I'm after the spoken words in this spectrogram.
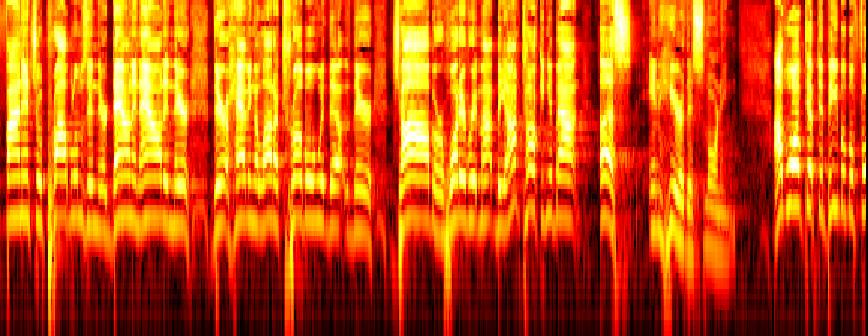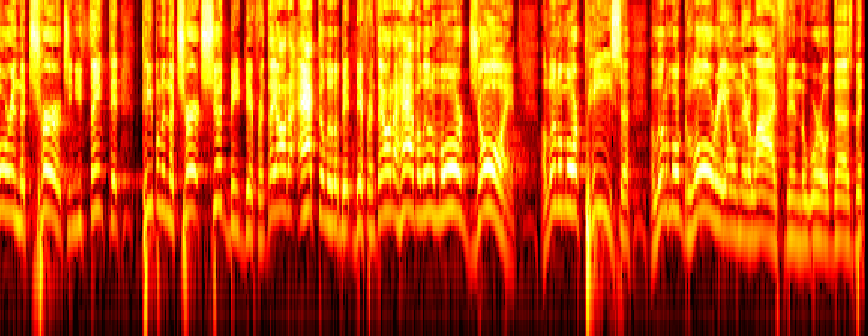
financial problems and they're down and out and they're, they're having a lot of trouble with the, their job or whatever it might be. I'm talking about us in here this morning. I've walked up to people before in the church, and you think that people in the church should be different. They ought to act a little bit different. They ought to have a little more joy, a little more peace, a, a, little more glory on their life than the world does. But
